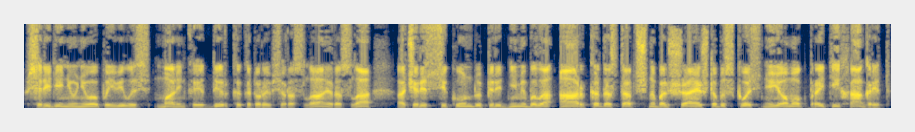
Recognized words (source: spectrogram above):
В середине у него появилась маленькая дырка, которая все росла и росла, а через секунду перед ними была арка достаточно большая, чтобы сквозь нее мог пройти Хагрид.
